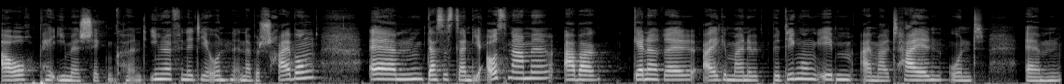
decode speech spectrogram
auch per E-Mail schicken könnt. E-Mail findet ihr unten in der Beschreibung. Ähm, das ist dann die Ausnahme, aber generell allgemeine Bedingungen eben einmal teilen und ähm,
